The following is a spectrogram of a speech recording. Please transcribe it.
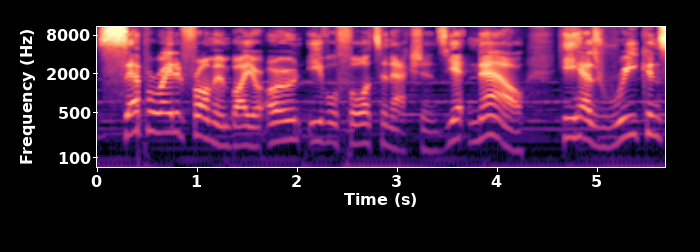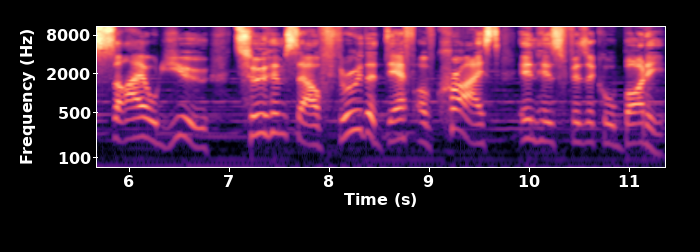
separated from him by your own evil thoughts and actions. Yet now he has reconciled you to himself through the death of Christ in his physical body.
